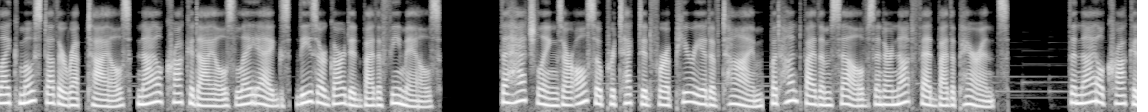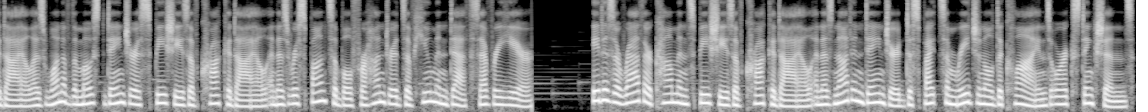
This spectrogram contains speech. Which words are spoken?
Like most other reptiles, Nile crocodiles lay eggs, these are guarded by the females. The hatchlings are also protected for a period of time, but hunt by themselves and are not fed by the parents. The Nile crocodile is one of the most dangerous species of crocodile and is responsible for hundreds of human deaths every year. It is a rather common species of crocodile and is not endangered despite some regional declines or extinctions.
